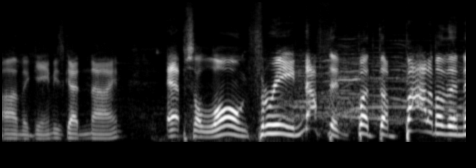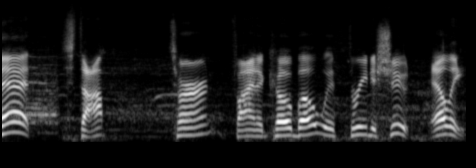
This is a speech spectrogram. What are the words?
on the game. He's got nine. Epps a long three. Nothing but the bottom of the net. Stop. Turn. Find Okobo with three to shoot. Elie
